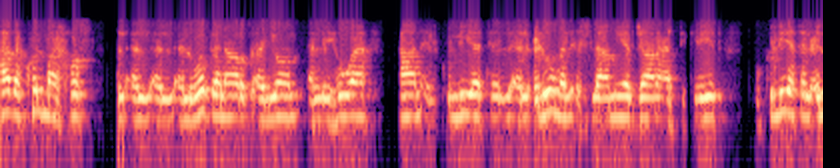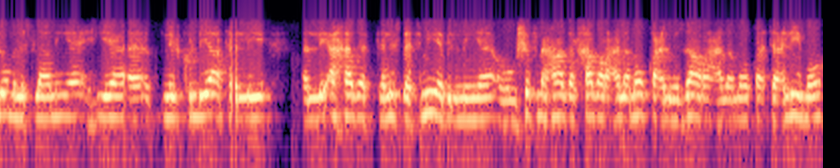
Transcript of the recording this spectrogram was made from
هذا كل ما يخص الويبنارز اليوم اللي هو كان الكلية العلوم الإسلامية بجامعه تكريت وكلية العلوم الإسلامية هي من الكليات اللي اللي أخذت نسبة 100% وشفنا هذا الخبر على موقع الوزارة على موقع تعليمه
